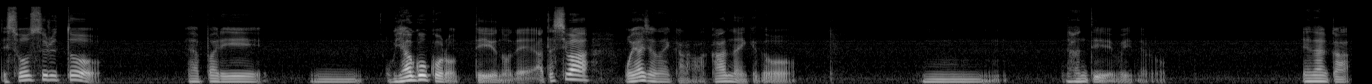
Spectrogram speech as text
でそうするとやっぱりうん親心っていうので私は親じゃないから分かんないけどうーん何て言えばいいんだろう。いやなんか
